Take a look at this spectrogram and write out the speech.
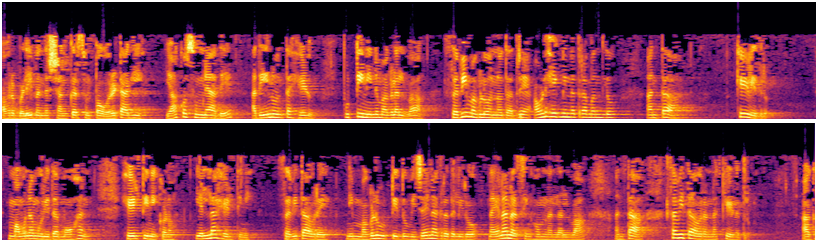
ಅವರ ಬಳಿ ಬಂದ ಶಂಕರ್ ಸ್ವಲ್ಪ ಒರಟಾಗಿ, ಯಾಕೋ ಸುಮ್ಮನೆ ಅದೇ ಅದೇನು ಅಂತ ಹೇಳು. ಪುಟ್ಟಿ ನಿನ್ನ ಮಗಳಲ್ವಾ? ಸವಿ ಮಗಳು ಅನ್ನೋದಾದ್ರೆ, ಅವಳು ಹೇಗೆ ನಿನ್ನ ಹತ್ರ ಬಂದ್ಲು? ಅಂತ ಕೇಳಿದ್ರು. ಮೌನ ಮುರಿದ ಮೋಹನ್, ಹೇಳ್ತೀನಿ ಕಣೋ, ಎಲ್ಲ ಹೇಳ್ತೀನಿ. ಸವಿತಾ ಅವರೇ ನಿಮ್ಮ ಮಗಳು ಹುಟ್ಟಿದ್ದು ವಿಜಯನಗರದಲ್ಲಿರೋ ನಯನ ನರ್ಸಿಂಗ್ ಹೋಮ್ನಲ್ಲಲ್ವಾ ಅಂತ ಸವಿತಾ ಅವರನ್ನ ಕೇಳಿದ್ರು. ಆಗ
